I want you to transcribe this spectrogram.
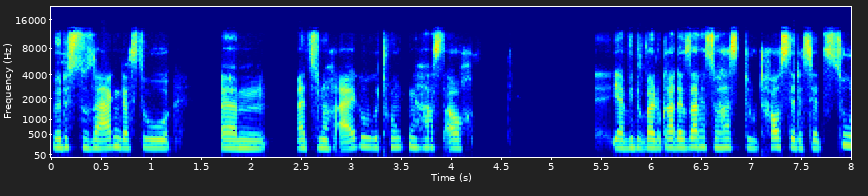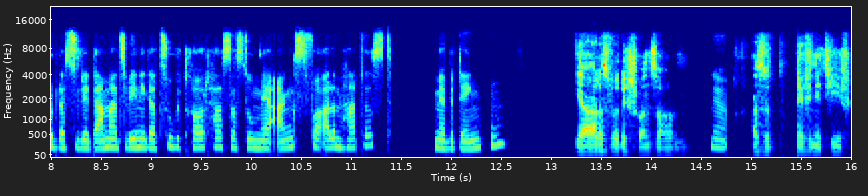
Würdest du sagen, dass du, ähm, als du noch Alkohol getrunken hast, auch, ja, wie du, weil du gerade gesagt hast, du hast, du traust dir das jetzt zu, dass du dir damals weniger zugetraut hast, dass du mehr Angst vor allem hattest, mehr Bedenken? Ja, das würde ich schon sagen. Ja. Also definitiv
